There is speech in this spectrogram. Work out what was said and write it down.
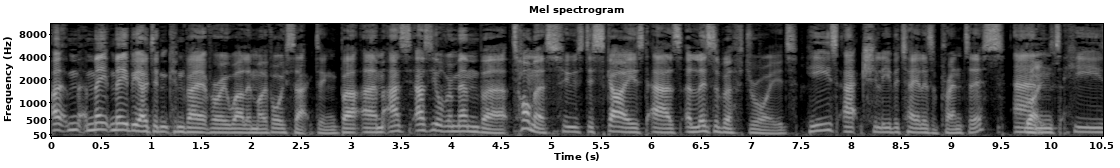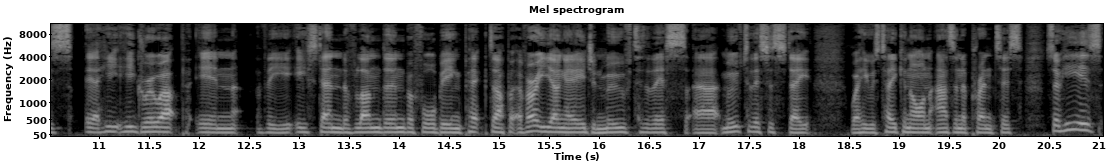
I, m- may, maybe I didn't convey it very well in my voice acting, but um, as as you'll remember, Thomas, who's disguised as Elizabeth Droid, he's actually the tailor's apprentice, and Right. he's uh, he he grew up in the East End of London before being picked up at a very young age and moved to this uh, moved to this estate where he was taken on as an apprentice. So he is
